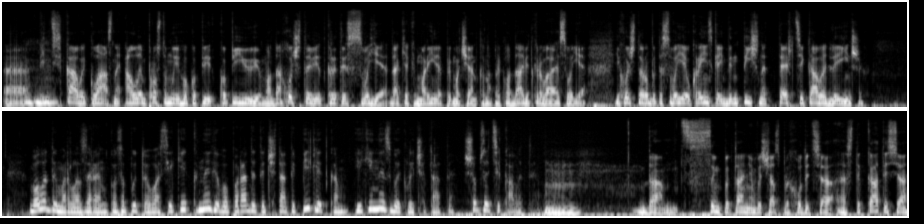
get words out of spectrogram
Uh-huh. Він цікавий, класний, але просто ми його копі, копіюємо. Да? Хочете відкрити своє, так як Марія Примаченко, наприклад, да? відкриває своє. І хочете робити своє українське, ідентичне, теж цікаве для інших. Володимир Лазаренко запитує вас, які книги ви порадите читати підліткам, які не звикли читати, щоб зацікавити? Mm. Да, з цим питанням весь час приходиться стикатися.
